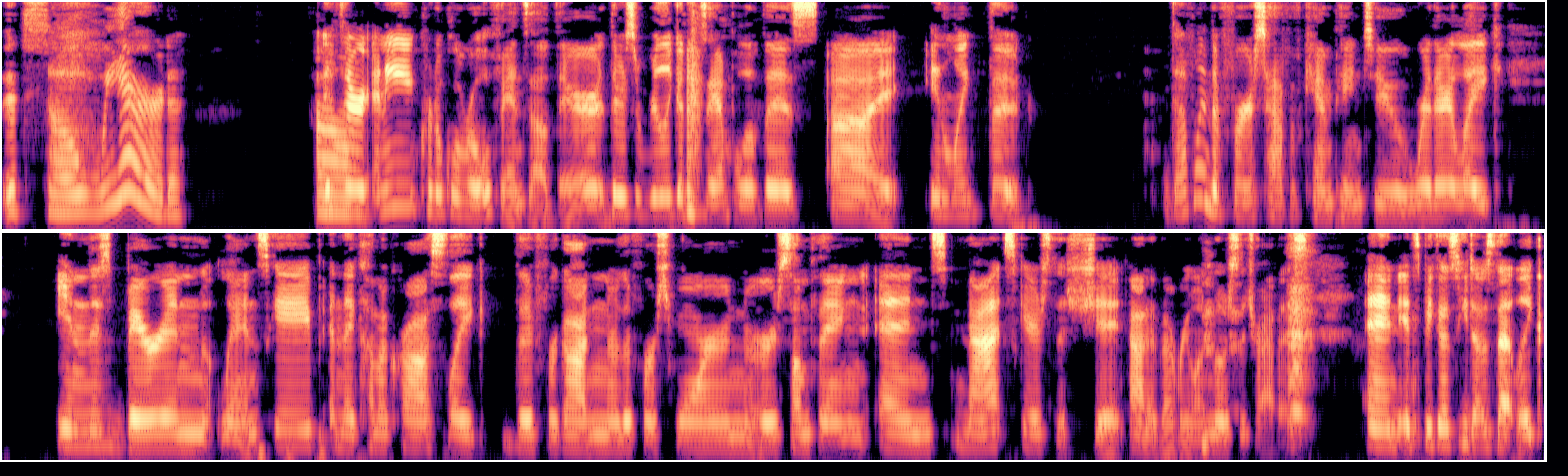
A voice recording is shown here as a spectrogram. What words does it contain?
it's so weird. if there Um, are any Critical Role fans out there, there's a really good example of this uh, in like the definitely the first half of campaign two, where they're like in this barren landscape and they come across like the Forgotten or the Forsworn or something, and Matt scares the shit out of everyone, mostly Travis. And it's because he does that like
